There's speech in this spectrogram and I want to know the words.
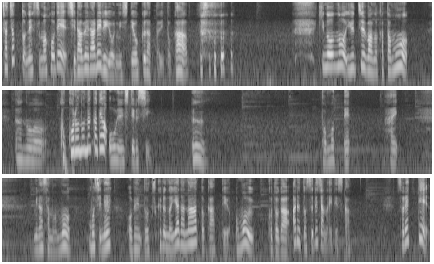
ちゃちゃっとねスマホで調べられるようにしておくだったりとか 昨日の YouTuber の方もあの心の中では応援してるし。うん。と思って。はい。皆様ももしねお弁当作るの嫌だなとかっていう思うことがあるとするじゃないですか。それって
